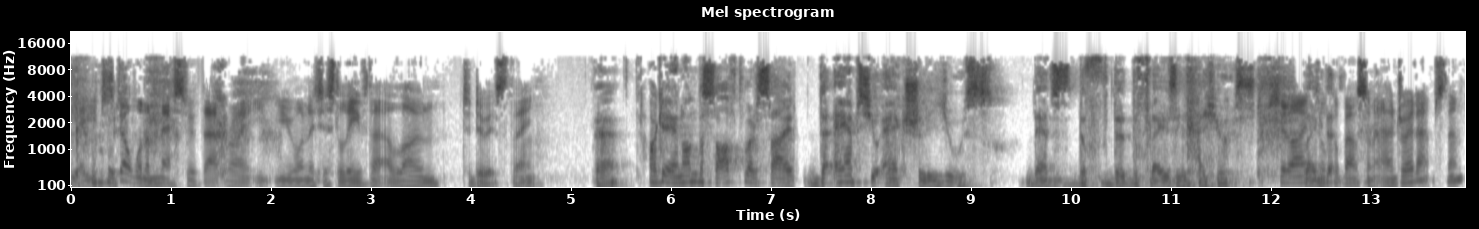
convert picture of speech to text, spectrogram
Yeah, you just don't want to mess with that, right? You, you want to just leave that alone to do its thing. Yeah. Okay, and on the software side, the apps you actually use. That's the the, the phrasing I use. Should I Like talk the- about some Android apps then?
